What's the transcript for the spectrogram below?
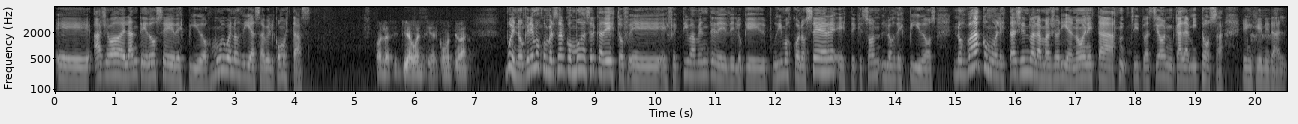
eh, ha llevado adelante 12 despidos. Muy buenos días, Abel, ¿cómo estás? Hola Cintia, buen día, ¿cómo te va? Bueno, queremos conversar con vos acerca de esto, eh, efectivamente, de, lo que pudimos conocer, este, que son los despidos. Nos va como le está yendo a la mayoría, ¿no? En esta situación calamitosa en general.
